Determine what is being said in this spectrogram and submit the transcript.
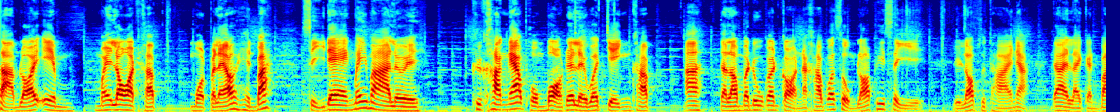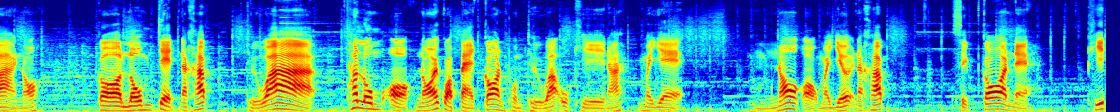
300M ไม่รอดครับ หมดไปแล้วเห็นปะสีแดงไม่มาเลย คือครั้งนี้ผมบอกได้เลยว่าเจ๊งครับอะแต่เรามาดูกันก่อนนะครับว่าสุ่มรอบที่ 4 หรือรอบสุดท้ายเนี่ยได้อะไรกันบ้างเนาะก็ลม 7 นะครับ ถือว่าถ้าลมออกน้อยกว่า 8 ก้อน ผมถือว่าโอเคนะ ไม่แย่นอกออกมาเยอะนะครับ 10 ก้อนเนี่ย พิษ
